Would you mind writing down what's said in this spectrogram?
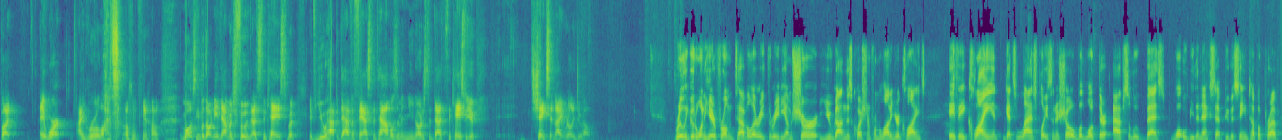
But it worked. I grew a lot, so you know, most people don't need that much food. That's the case. But if you happen to have a fast metabolism and you notice that that's the case for you, shakes at night really do help. Really good one here from Tavaleri 3D. I'm sure you've gotten this question from a lot of your clients. If a client gets last place in a show but look their absolute best, what would be the next step? Do the same type of prep,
